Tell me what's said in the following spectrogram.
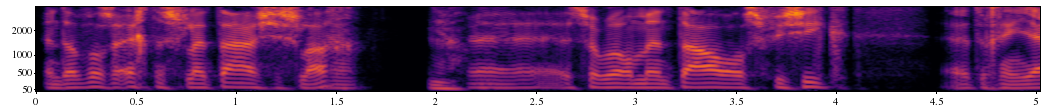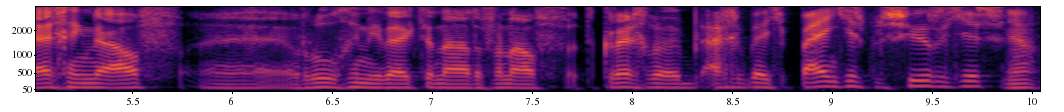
En dat was echt een slijtageslag. Ja. Eh, zowel mentaal als fysiek. Eh, toen ging jij ging daar af. Eh, Roel ging die week daarna ervan af. Toen kregen we eigenlijk een beetje pijntjes, blessuretjes. Ja.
